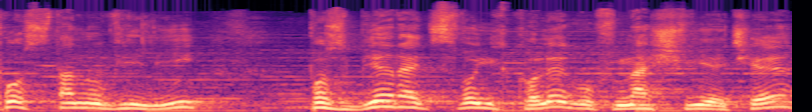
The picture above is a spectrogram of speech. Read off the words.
postanowili pozbierać swoich kolegów na świecie,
